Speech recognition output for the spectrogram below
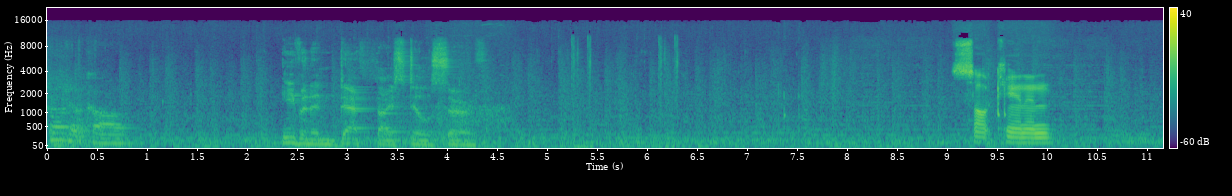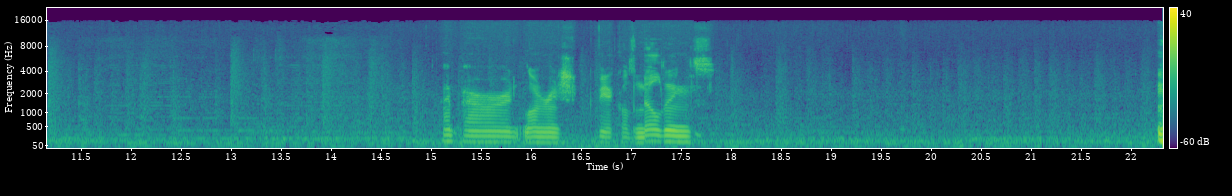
protocol. Even in death, I still serve. Salt cannon. High powered, long range vehicles and buildings.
